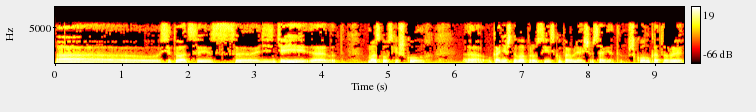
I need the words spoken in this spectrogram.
о ситуации с дизентерией да, вот, в московских школах. А, конечно, вопросы есть к управляющим советам школ, которые,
